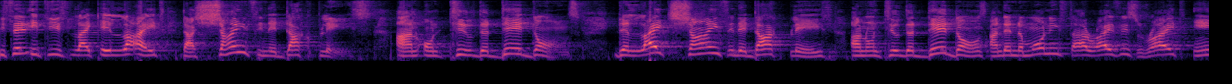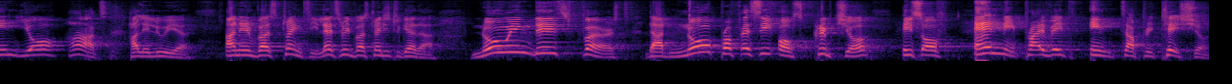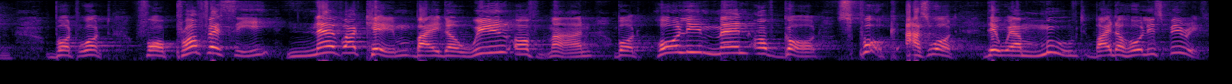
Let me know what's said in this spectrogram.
He said, It is like a light that shines in a dark place, and until the day dawns. The light shines in a dark place, and until the day dawns, and then the morning star rises right in your heart. Hallelujah. And in verse 20, let's read verse 20 together. Knowing this first, that no prophecy of Scripture is of any private interpretation, but what for prophecy never came by the will of man, but holy men of God spoke as what? They were moved by the Holy Spirit.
